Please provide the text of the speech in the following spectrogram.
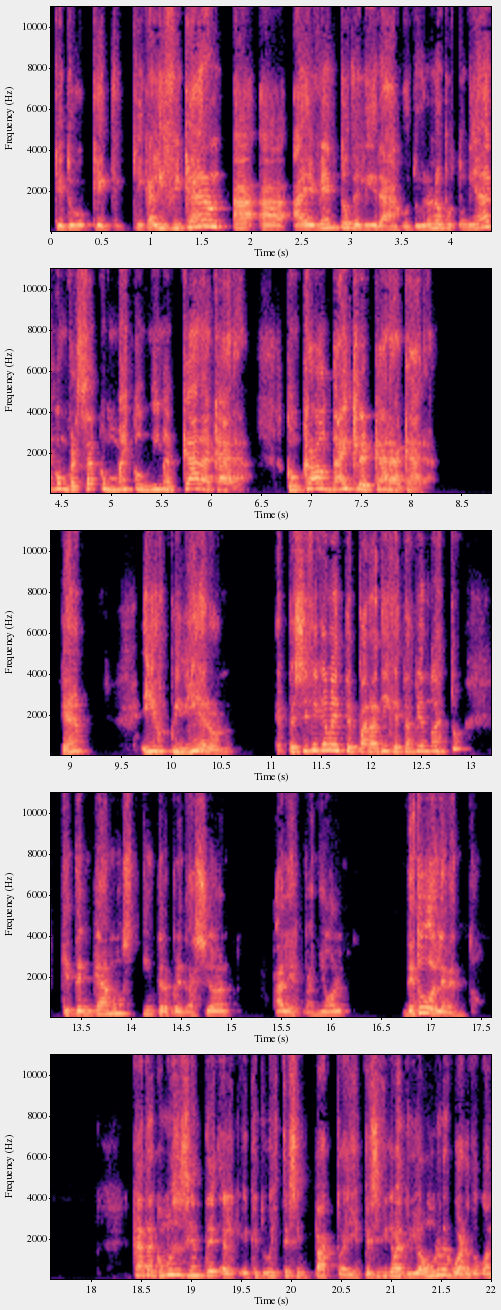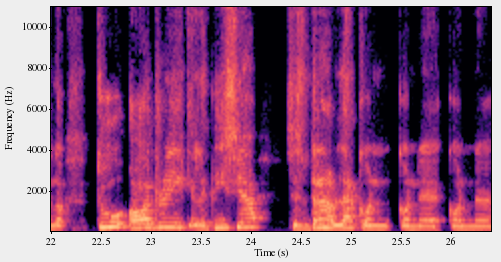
que, tu, que, que, calificaron a, a, eventos de liderazgo, tuvieron la oportunidad de conversar con Michael Neiman cara a cara, con Carl Deichler cara a cara. Ellos pidieron específicamente para ti que estás viendo esto, que tengamos interpretación al español de todo el evento. Cata, ¿cómo se siente el, que tuviste ese impacto ahí? Específicamente, yo aún recuerdo cuando tú, Audrey, Leticia se sentaron a hablar con, con, eh, con, eh,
